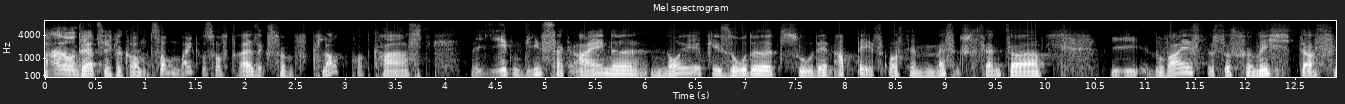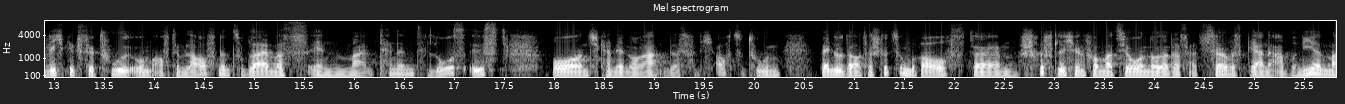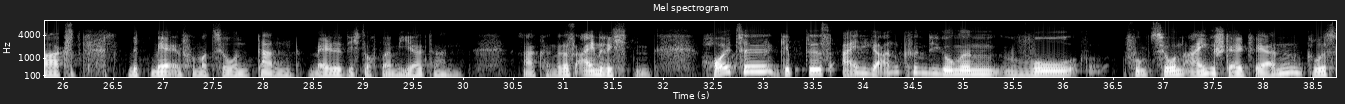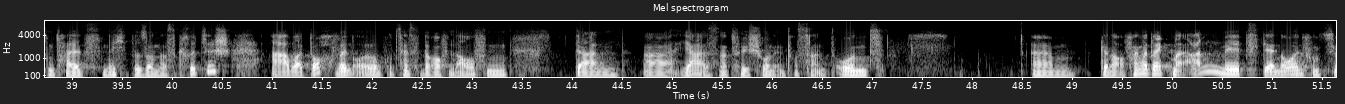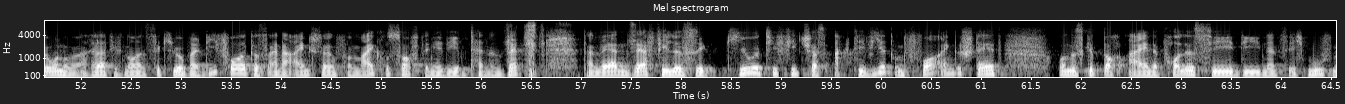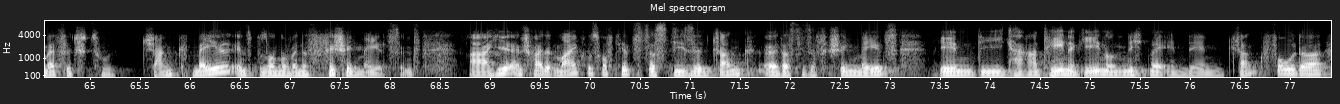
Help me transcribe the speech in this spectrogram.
Hallo und herzlich willkommen zum Microsoft 365 Cloud Podcast. Jeden Dienstag eine neue Episode zu den Updates aus dem Message Center. Wie du weißt, ist das für mich das wichtigste Tool, um auf dem Laufenden zu bleiben, was in meinem Tenant los ist. Und ich kann dir nur raten, das für dich auch zu tun. Wenn du da Unterstützung brauchst, ähm, schriftliche Informationen oder das als Service gerne abonnieren magst mit mehr Informationen, dann melde dich doch bei mir, dann äh, können wir das einrichten. Heute gibt es einige Ankündigungen, wo Funktionen eingestellt werden, größtenteils nicht besonders kritisch, aber doch, wenn eure Prozesse darauf laufen, dann äh, ja, ist natürlich schon interessant. Und ähm, genau, fangen wir direkt mal an mit der neuen Funktion oder relativ neuen Secure by Default. Das ist eine Einstellung von Microsoft. Wenn ihr die im Tenant setzt, dann werden sehr viele Security Features aktiviert und voreingestellt. Und es gibt auch eine Policy, die nennt sich Move Message to Junk-Mail, insbesondere wenn es Phishing-Mails sind. Äh, hier entscheidet Microsoft jetzt, dass diese Junk, äh, dass diese Phishing-Mails in die Quarantäne gehen und nicht mehr in den Junk-Folder,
